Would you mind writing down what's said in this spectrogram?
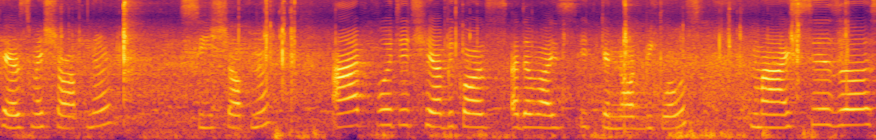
Here's my sharpener C sharpener. I put it here because otherwise it cannot be closed. My scissors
